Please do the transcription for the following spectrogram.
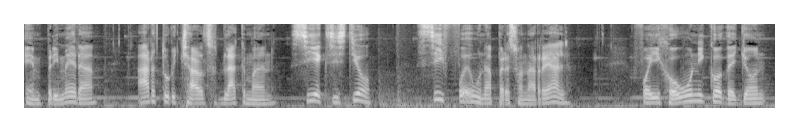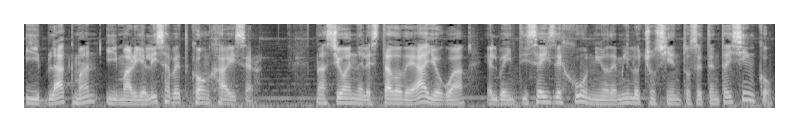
En primera, Arthur Charles Blackman sí existió, sí fue una persona real. Fue hijo único de John E. Blackman y Mary Elizabeth Conheiser, nació en el estado de Iowa el 26 de junio de 1875.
